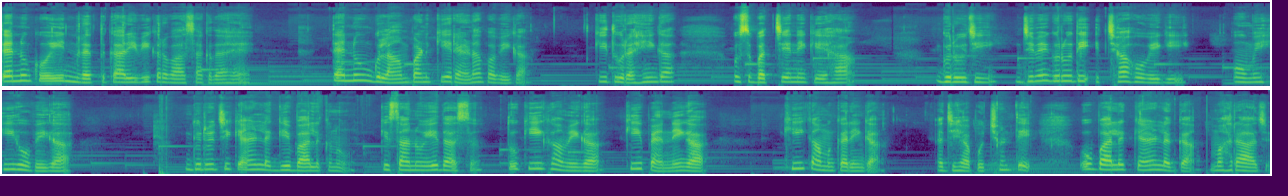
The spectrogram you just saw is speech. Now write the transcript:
ਤੈਨੂੰ ਕੋਈ ਨ੍ਰਿਤਕਾਰੀ ਵੀ ਕਰਵਾ ਸਕਦਾ ਹੈ। ਤੈਨੂੰ ਗੁਲਾਮ ਬਣ ਕੇ ਰਹਿਣਾ ਪਵੇਗਾ। ਕੀ ਤੂੰ ਰਹੇਗਾ? ਉਸ ਬੱਚੇ ਨੇ ਕਿਹਾ, ਗੁਰੂ ਜੀ, ਜਿਵੇਂ ਗੁਰੂ ਦੀ ਇੱਛਾ ਹੋਵੇਗੀ, ਉਵੇਂ ਹੀ ਹੋਵੇਗਾ। ਗੁਰੂ ਜੀ ਕਹਿਣ ਲੱਗੇ ਬਾਲਕ ਨੂੰ, ਕਿ ਸਾਨੂੰ ਇਹ ਦੱਸ, ਤੂੰ ਕੀ ਖਾਵੇਂਗਾ, ਕੀ ਪਹਿਨੇਗਾ, ਕੀ ਕੰਮ ਕਰੇਗਾ? ਅਜਿਹਾ ਪੁੱਛਣ ਤੇ ਉਹ ਬਾਲਕ ਕਹਿਣ ਲੱਗਾ, ਮਹਾਰਾਜ,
